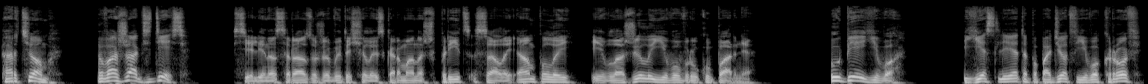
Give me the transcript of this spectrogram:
«Артем, вожак здесь!» Селина сразу же вытащила из кармана шприц с алой ампулой и вложила его в руку парня. «Убей его! Если это попадет в его кровь,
